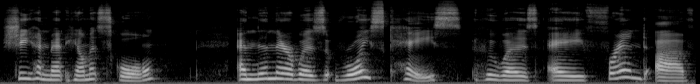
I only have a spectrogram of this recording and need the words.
she had met him at school. And then there was Royce Case, who was a friend of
